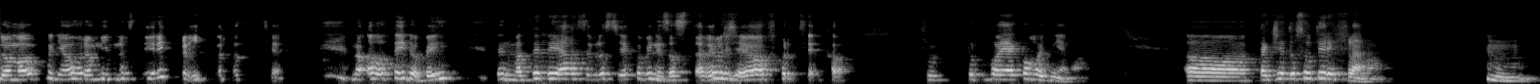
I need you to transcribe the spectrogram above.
doma úplně ohromný množství riflí. Prostě. No a od té doby ten materiál se prostě jakoby nezastavil, že jo, furt, jako, furt, furt ho je jako hodně, no. Uh, takže to jsou ty rifle, no. Hmm.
